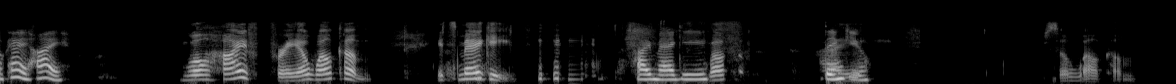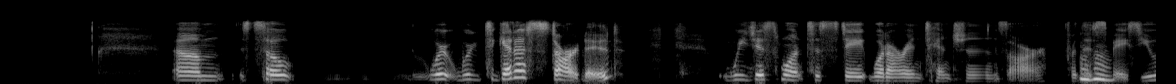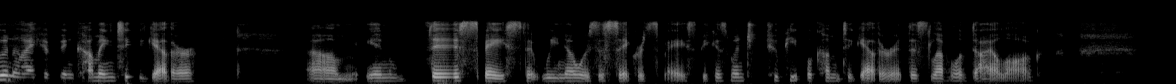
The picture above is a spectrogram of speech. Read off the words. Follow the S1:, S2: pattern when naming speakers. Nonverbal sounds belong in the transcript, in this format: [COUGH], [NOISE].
S1: Okay, hi.
S2: Well, hi, Freya. Welcome. It's Maggie. [LAUGHS]
S1: Hi, Maggie.
S2: welcome.
S1: Thank
S2: Hi.
S1: You're
S2: So welcome. Um, so we're, we're to get us started. We just want to state what our intentions are for this
S1: Mhm.
S2: space. You and I have been coming together um, in this space that we know is a sacred space because when two people come together at this level of dialogue,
